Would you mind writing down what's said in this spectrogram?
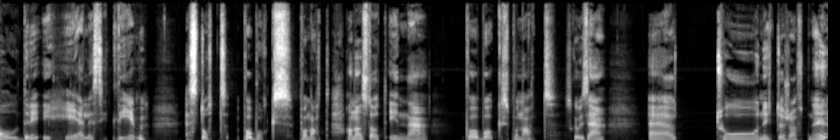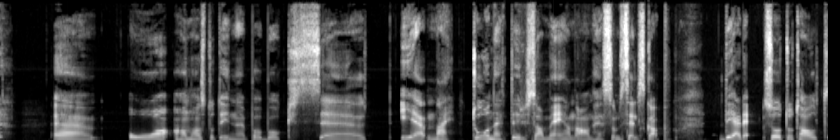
aldri i hele sitt liv stått på boks på natt. Han har stått inne på boks på natt, skal vi se, eh, to nyttårsaftener. Eh, og han har stått inne på boks eh, en, Nei, to netter sammen med en annen hest som selskap. Det er det. Så totalt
